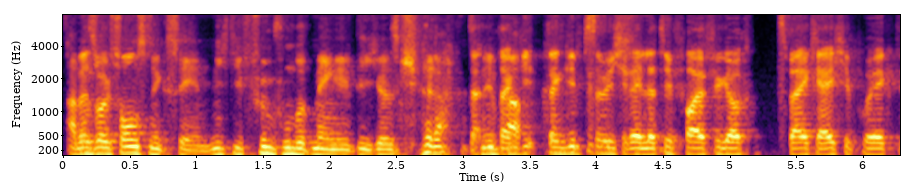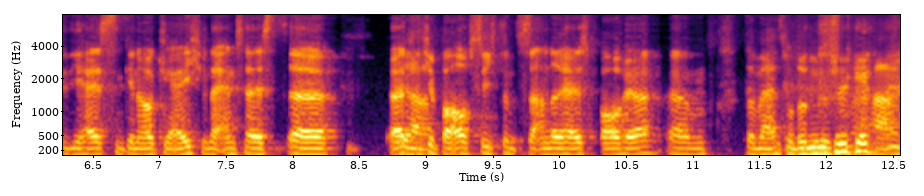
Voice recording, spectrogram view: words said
aber er soll sonst nichts sehen, nicht die 500 Mängel, die ich als Dann, Generalunternehmer dann, habe. gi- dann gibt es nämlich relativ häufig auch zwei gleiche Projekte, die heißen genau gleich und eins heißt äh, örtliche Ja. Bauaufsicht und das andere heißt Bauherr. Ähm, Da weiß man dann schon, aha,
